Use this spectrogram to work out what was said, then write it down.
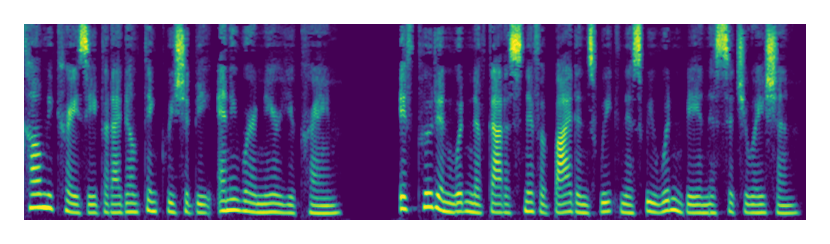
Call me crazy, but I don't think we should be anywhere near Ukraine. If Putin wouldn't have got a sniff of Biden's weakness, we wouldn't be in this situation.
